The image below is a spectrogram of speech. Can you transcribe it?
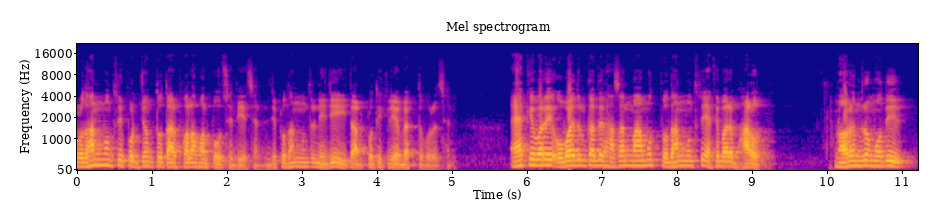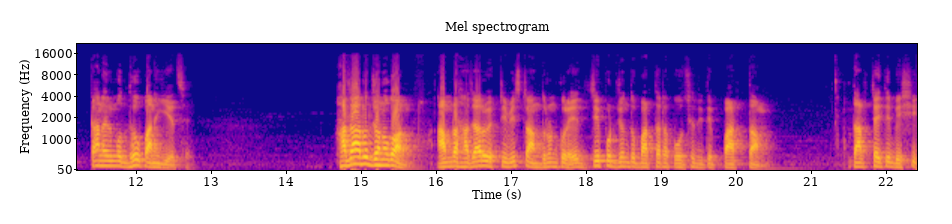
প্রধানমন্ত্রী পর্যন্ত তার ফলাফল পৌঁছে দিয়েছেন, যে প্রধানমন্ত্রী নিজেই তার প্রতিক্রিয়া ব্যক্ত করেছেন। একেবারে ওবায়দুল কাদের, হাসান মাহমুদ, প্রধানমন্ত্রী, একেবারে ভারত। নরেন্দ্র মোদীর কানের মধ্যেও পানি গিয়েছে। হাজারো জনগণ, আমরা হাজারো অ্যাক্টিভিস্ট আন্দোলন করে যে পর্যন্ত বার্তাটা পৌঁছে দিতে পারতাম, তার চাইতে বেশি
